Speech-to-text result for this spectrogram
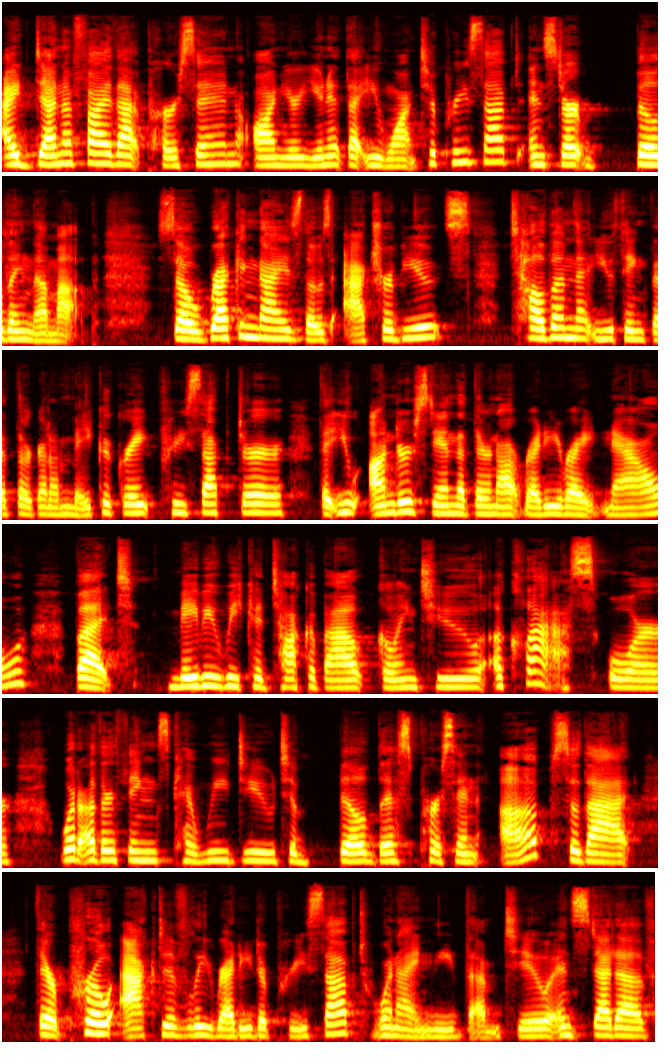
identify that person on your unit that you want to precept and start building them up. So recognize those attributes. Tell them that you think that they're going to make a great preceptor, that you understand that they're not ready right now, but maybe we could talk about going to a class or what other things can we do to build this person up so that they're proactively ready to precept when I need them to, instead of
